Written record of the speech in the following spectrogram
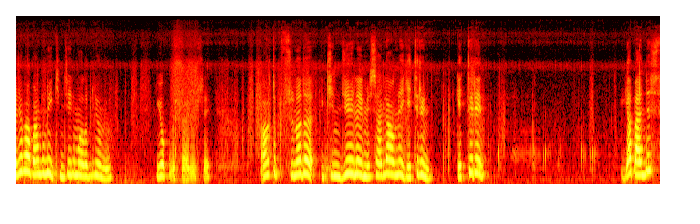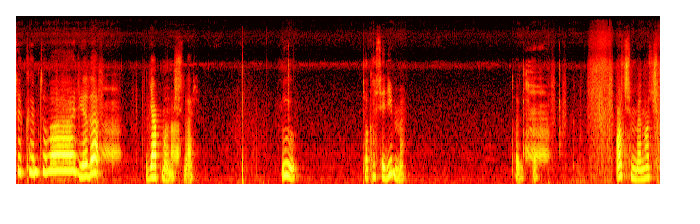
Acaba ben bunu ikinci elime alabiliyor muyum? Yokmuş öyle bir şey. Artık şuna da ikinci ele misali almaya getirin. Getirin. Ya bende sıkıntı var ya da yapmamışlar. Uu. Takas edeyim mi? Tabii ki de. Açım ben açım.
